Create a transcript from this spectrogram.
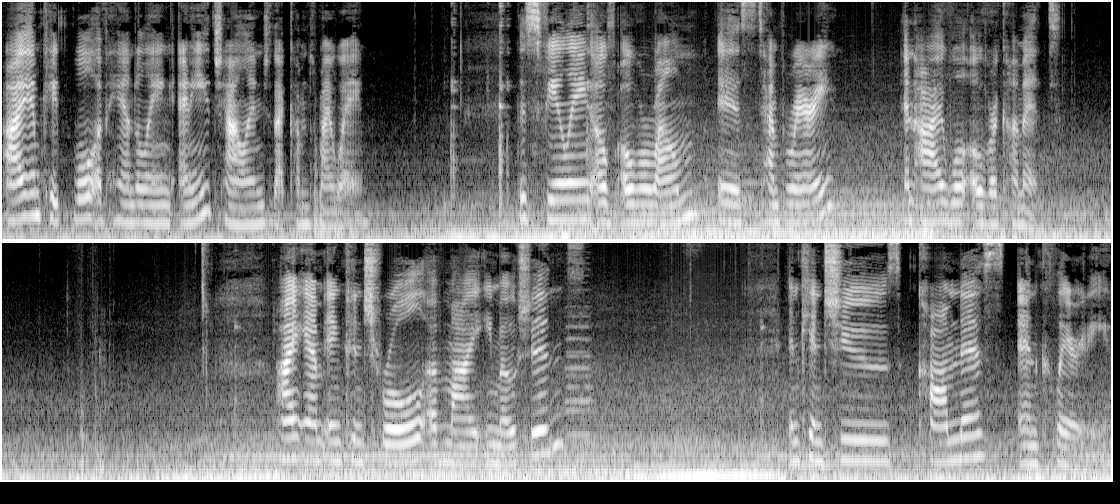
I am capable of handling any challenge that comes my way. This feeling of overwhelm is temporary and I will overcome it. I am in control of my emotions and can choose calmness and clarity.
